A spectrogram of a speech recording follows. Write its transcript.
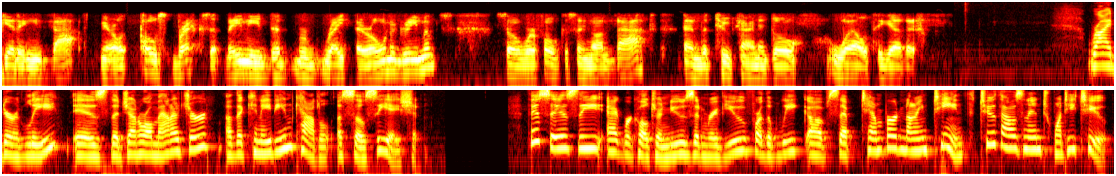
getting that you know post Brexit they need to write their own agreements, so we're focusing on that, and the two kind of go well together. Ryder Lee is the general manager of the Canadian Cattle Association. This is the Agriculture News and Review for the week of September 19th, 2022.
